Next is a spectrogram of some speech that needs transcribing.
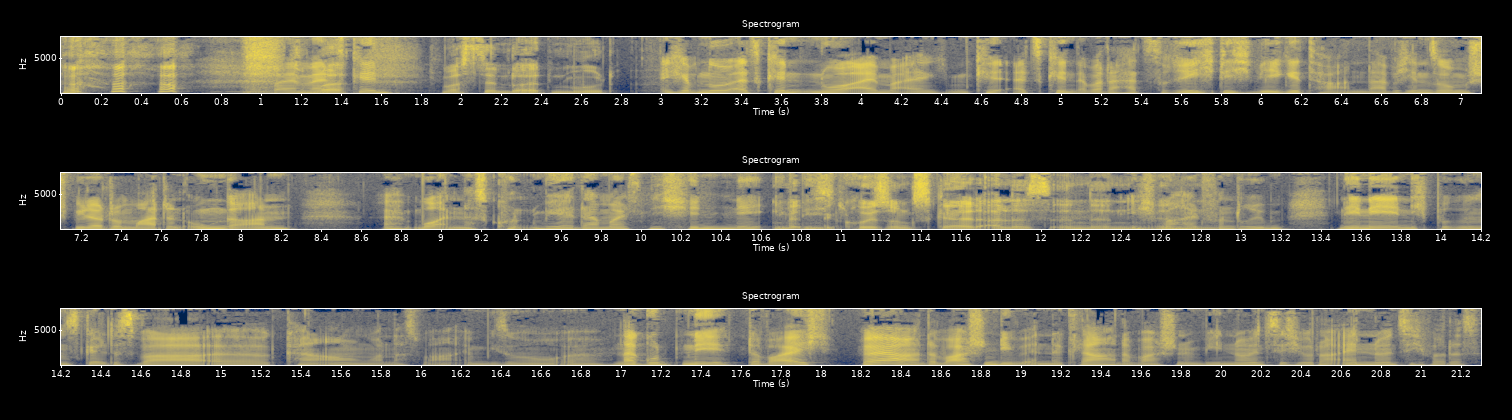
Vor allem als Kind. Was den Leuten Mut? Ich habe nur als Kind, nur einmal als Kind, aber da hat's richtig wehgetan. Da habe ich in so einem Spielautomat in Ungarn, äh, woanders konnten wir ja damals nicht hin, ne? Mit dem Begrüßungsgeld alles in den. Ich war halt von drüben. Nee, nee, nicht Begrüßungsgeld, das war, äh, keine Ahnung, wann das war. Irgendwie so, äh, na gut, nee, da war ich, ja, ja, da war schon die Wende, klar, da war schon irgendwie 90 oder 91 war das,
